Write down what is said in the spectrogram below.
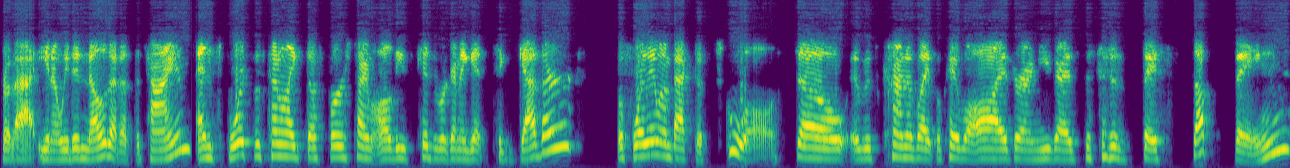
for that. You know, we didn't know that at the time. And sports was kind of like the first time all these kids were going to get together before they went back to school. So it was kind of like, okay, well, all eyes are on you guys to sit and say something.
